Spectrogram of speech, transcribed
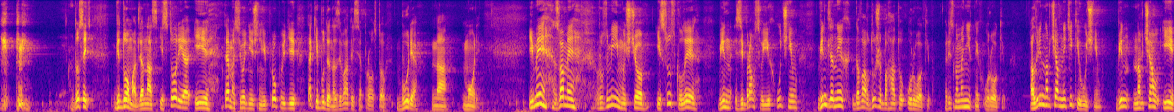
Досить відома для нас історія, і тема сьогоднішньої проповіді так і буде називатися просто буря на морі. І ми з вами розуміємо, що Ісус, коли Він зібрав своїх учнів, Він для них давав дуже багато уроків, різноманітних уроків. Але Він навчав не тільки учнів, Він навчав і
